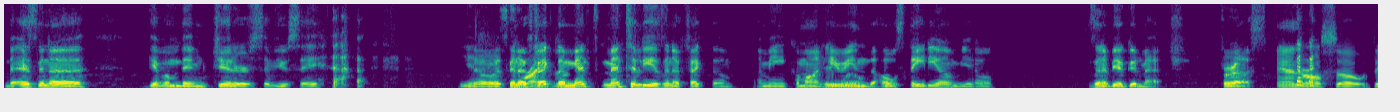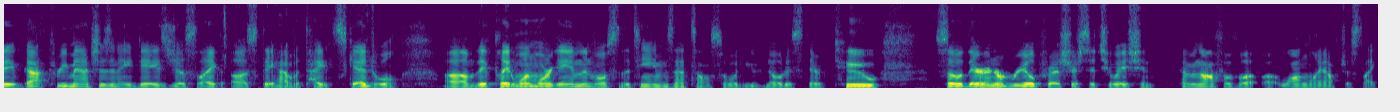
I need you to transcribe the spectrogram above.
It's gonna give them them jitters if you say, you know, it's gonna right. affect them Ment- mentally. It's gonna affect them. I mean, come on, it hearing will. the whole stadium, you know, it's gonna be a good match for us. and they're also they've got three matches in eight days, just like us. They have a tight schedule. Um, they've played one more game than most of the teams. That's also what you've noticed there too. So they're in a real pressure situation coming off of a, a, long layoff, just like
